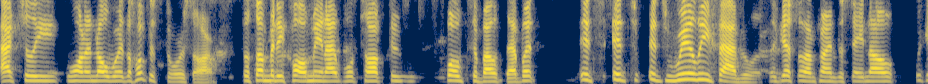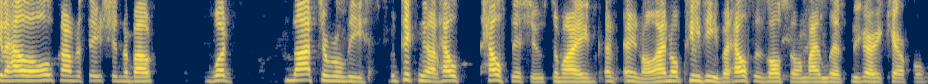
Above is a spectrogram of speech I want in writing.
actually want to know where the hookah stores are. So somebody called me and I will talk to folks about that. But it's it's it's really fabulous. I guess what I'm trying to say. Now we could have a whole conversation about what not to release, particularly on health health issues. To my, you know, I know PD, but health is also on my list. Be very careful.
